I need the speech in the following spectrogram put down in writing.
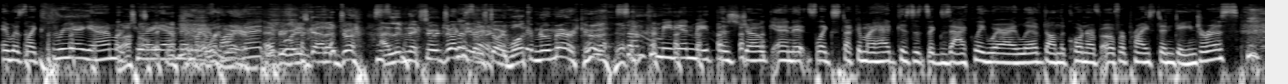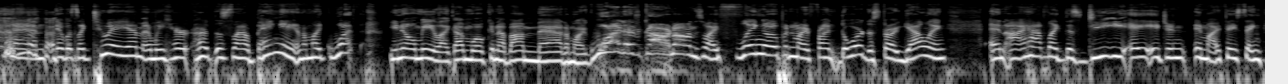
it was like 3 a.m. or 2 a.m. in my apartment. Everybody's got a drug. I live next to a drug dealer Listen. story. Welcome to America. Some comedian made this joke and it's like stuck in my head because it's exactly where I lived on the corner of Overpriced and Dangerous. And it was like 2 a.m. and we hear, heard this loud banging and I'm like, what? You know me, like I'm woken up, I'm mad. I'm like, what is going on? So I fling open my front door to start yelling. And I have like this DEA agent in my face saying,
